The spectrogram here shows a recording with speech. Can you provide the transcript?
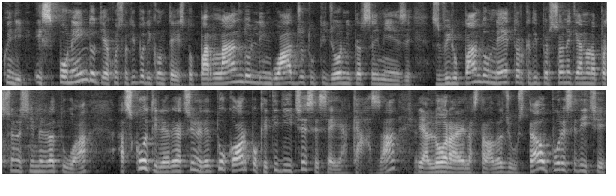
Quindi esponendoti a questo tipo di contesto, parlando il linguaggio tutti i giorni per sei mesi, sviluppando un network di persone che hanno una passione simile alla tua, ascolti le reazioni del tuo corpo che ti dice se sei a casa certo. e allora è la strada giusta, oppure se dici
